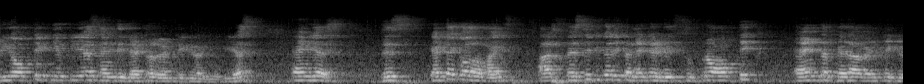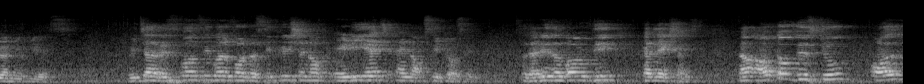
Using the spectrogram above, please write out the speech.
preoptic nucleus and the lateral ventricular nucleus. And yes, this catecholamines are specifically connected with supraoptic and the paraventricular nucleus which are responsible for the secretion of ADH and oxytocin. So that is about the connections. Now out of these two, all,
